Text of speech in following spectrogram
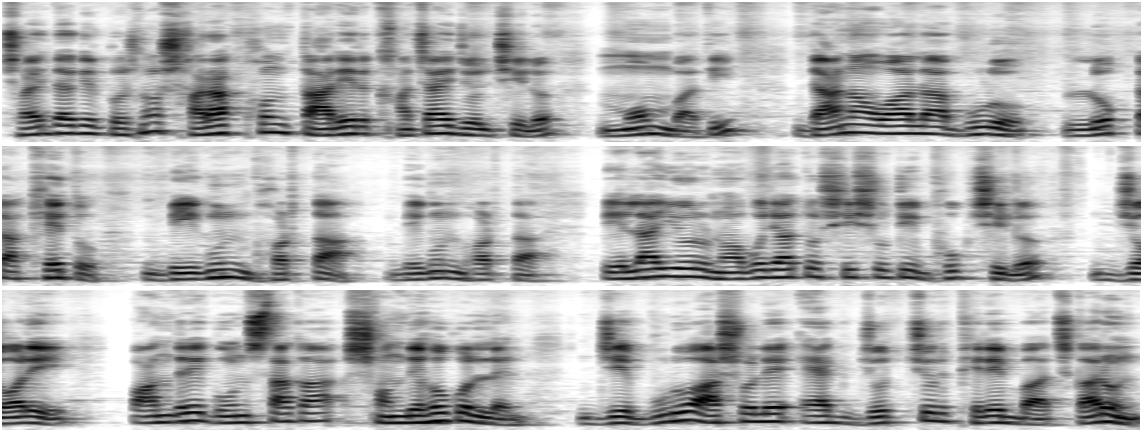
ছয় দাগের প্রশ্ন, সারাক্ষণ তারের খাঁচায় জ্বলছিল মোমবাতি। ডানাওয়ালা বুড়ো লোকটা খেত বেগুন ভর্তা বেগুন ভর্তা। পেলাইওর নবজাত শিশুটি ভুগছিল জ্বরে। পান্দ্রে গোনসাকা সন্দেহ করলেন যে বুড়ো আসলে এক জোচ্চোর ফেরেববাজ, কারণ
